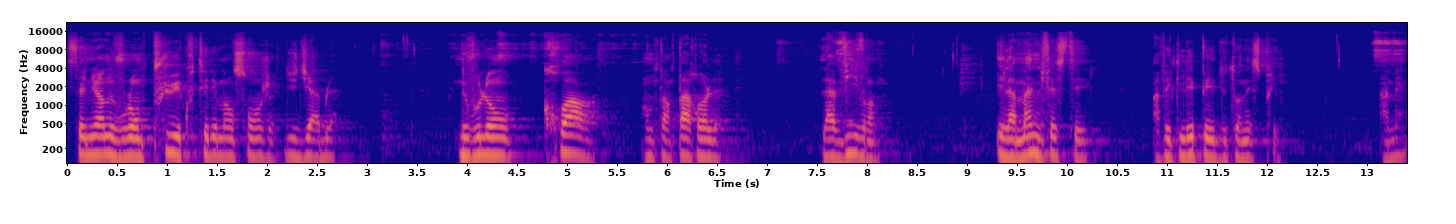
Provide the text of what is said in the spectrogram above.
Seigneur, nous ne voulons plus écouter les mensonges du diable. Nous voulons croire en ta parole, la vivre et la manifester avec l'épée de ton esprit. Amen.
